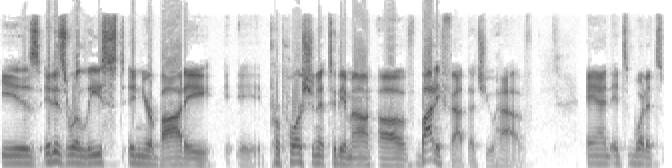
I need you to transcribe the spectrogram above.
is it is released in your body eh, proportionate to the amount of body fat that you have. And it's what it's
